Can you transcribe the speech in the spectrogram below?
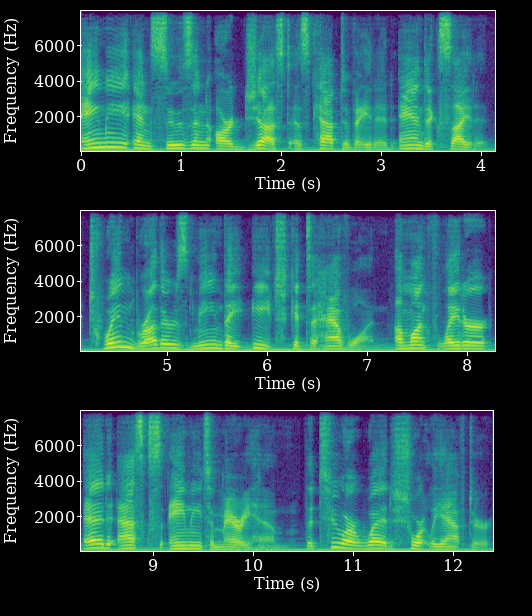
Amy and Susan are just as captivated and excited. Twin brothers mean they each get to have one. A month later, Ed asks Amy to marry him. The two are wed shortly after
